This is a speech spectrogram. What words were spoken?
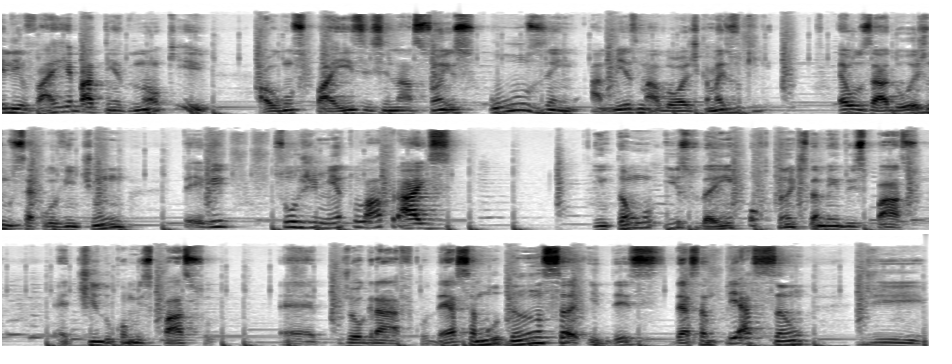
ele vai rebatendo. Não que alguns países e nações usem a mesma lógica, mas o que é usado hoje no século XXI teve surgimento lá atrás. Então, isso daí é importante também do espaço, é tido como espaço é, geográfico, dessa mudança e desse, dessa ampliação de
